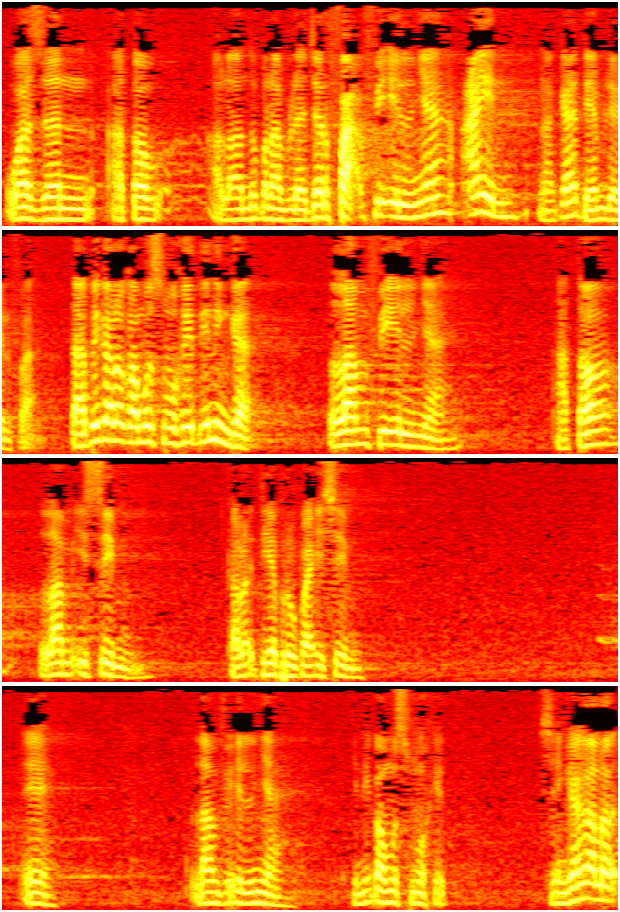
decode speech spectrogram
Wazan atau kalau antum pernah belajar fa fiilnya ain, maka dia ambil fa. Tapi kalau kamus muhid ini enggak lam fiilnya atau lam isim. Kalau dia berupa isim. Eh, lam fi'ilnya. Ini kamus muhid. Sehingga kalau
